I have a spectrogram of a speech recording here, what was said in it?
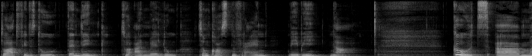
Dort findest du den Link zur Anmeldung zum kostenfreien Webinar. Gut, ähm,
